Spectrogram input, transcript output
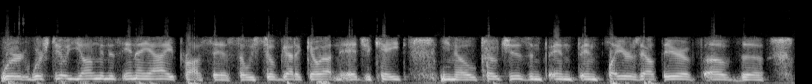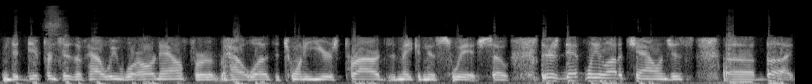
we're we're still young in this NAIA process, so we still got to go out and educate you know coaches and and, and players out there of, of the the differences of how we are now for how it was the 20 years prior to making this switch. So there's definitely a lot of challenges. Uh, but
